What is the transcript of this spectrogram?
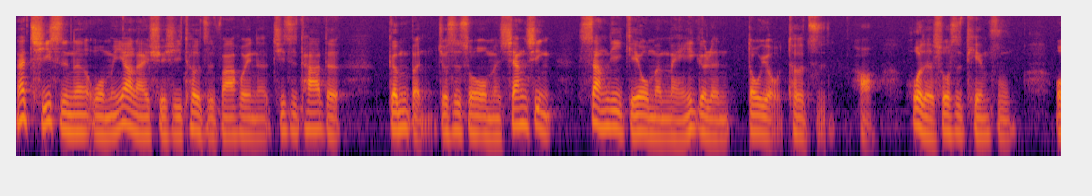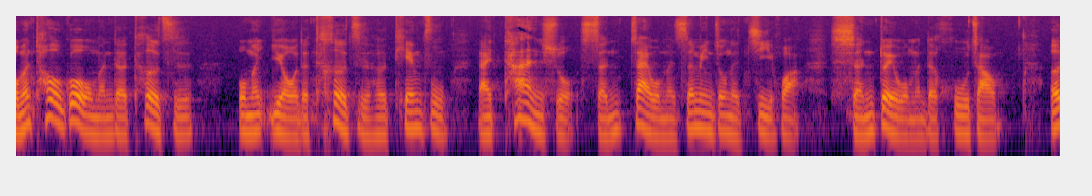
那其实呢，我们要来学习特质发挥呢，其实它的根本就是说，我们相信。上帝给我们每一个人都有特质，好，或者说是天赋。我们透过我们的特质，我们有的特质和天赋，来探索神在我们生命中的计划，神对我们的呼召。而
